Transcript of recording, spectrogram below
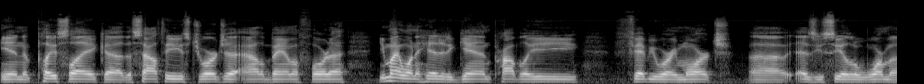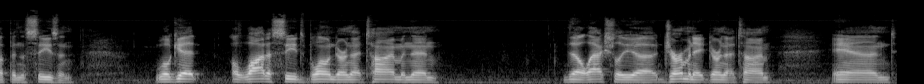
in a place like uh, the southeast, Georgia, Alabama, Florida. You might want to hit it again probably February, March, uh, as you see a little warm up in the season. We'll get a lot of seeds blown during that time and then they'll actually uh, germinate during that time. And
